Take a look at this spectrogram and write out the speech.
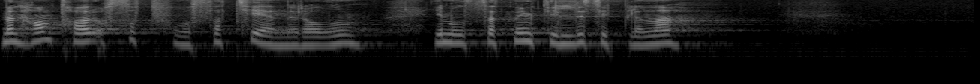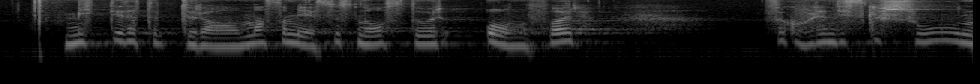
Men han tar også på seg tjenerrollen, i motsetning til disiplene. Midt i dette dramaet som Jesus nå står overfor, så går det en diskusjon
